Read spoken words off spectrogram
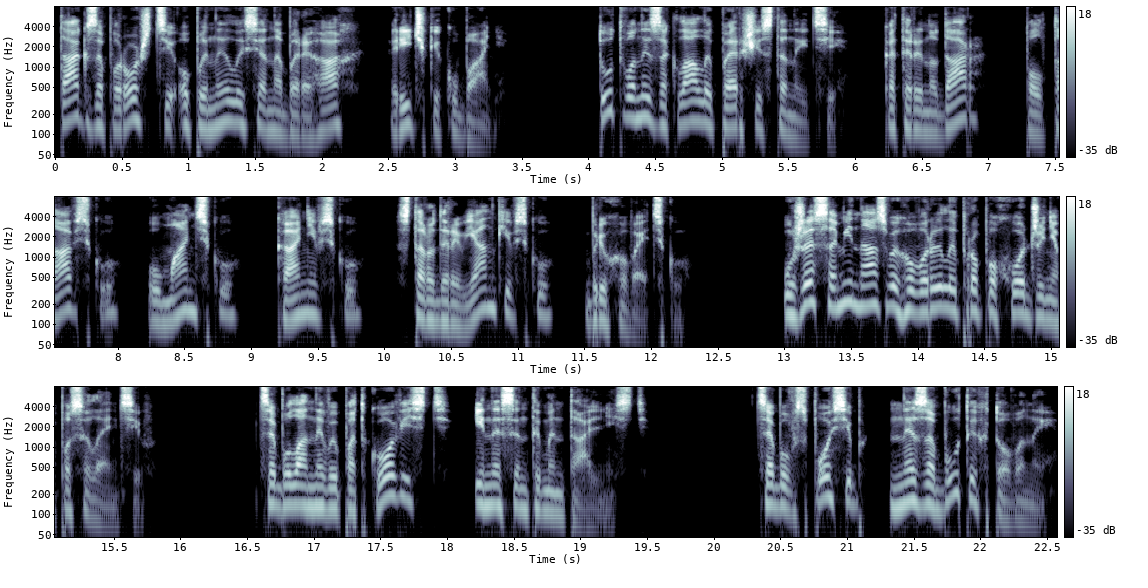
Так запорожці опинилися на берегах річки Кубань. Тут вони заклали перші станиці Катеринодар, Полтавську, Уманську, Канівську, Стародерев'янківську, Брюховецьку. Уже самі назви говорили про походження поселенців. Це була не випадковість і не сентиментальність. Це був спосіб не забути, хто вони.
